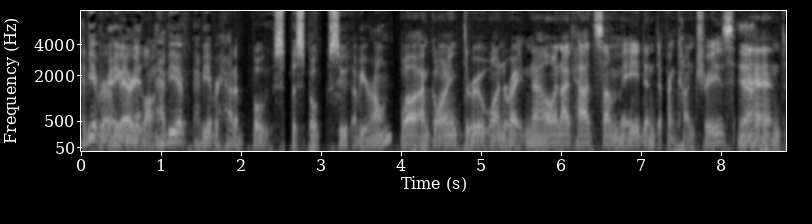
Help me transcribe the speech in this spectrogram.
Have you ever for a even- very long? Have you ever have you ever had a bespoke suit of your own? Well, I'm going through one right now, and I've had some made in different countries, Yeah. and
